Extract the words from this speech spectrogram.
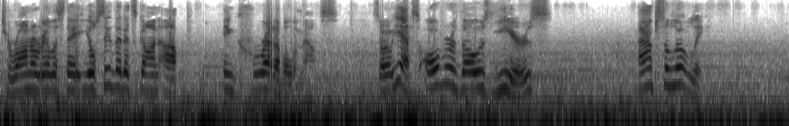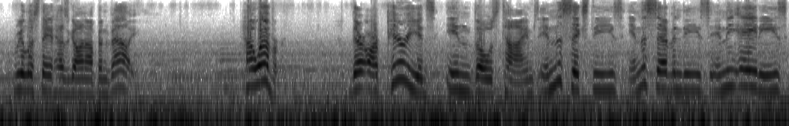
Toronto real estate, you'll see that it's gone up incredible amounts. So, yes, over those years, absolutely, real estate has gone up in value. However, there are periods in those times, in the 60s, in the 70s, in the 80s,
